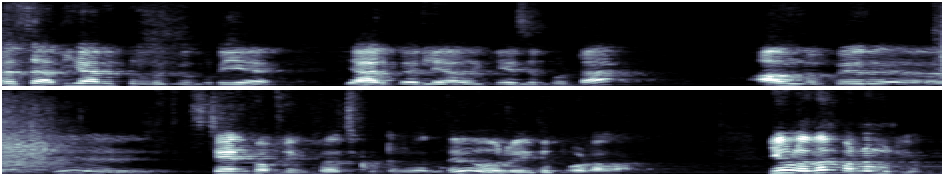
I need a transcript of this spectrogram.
அரசு அதிகாரத்தில் இருக்கக்கூடிய யார் பேர்லயாவது கேஸ் போட்டா அவங்க பேர் வந்து ஸ்டேட் பப்ளிக் ப்ராசிக்யூட்டர் வந்து ஒரு இது போடலாம். இவ்வளவுதான் பண்ண முடியும்.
